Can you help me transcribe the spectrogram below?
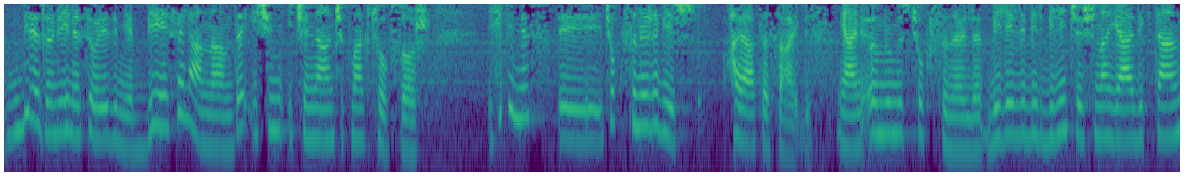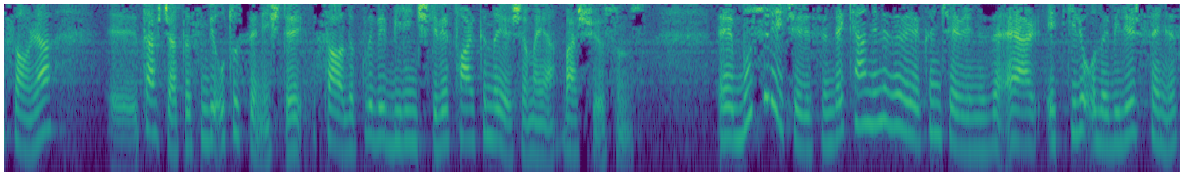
biraz önce yine söyledim ya bireysel anlamda işin içinden çıkmak çok zor. Hepimiz e, çok sınırlı bir hayata sahibiz. Yani ömrümüz çok sınırlı. Belirli bir bilinç yaşına geldikten sonra e, taş çatlasın bir 30 sene işte sağlıklı ve bilinçli ve farkında yaşamaya başlıyorsunuz. E, bu süre içerisinde kendinize ve yakın çevrenize eğer etkili olabilirseniz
